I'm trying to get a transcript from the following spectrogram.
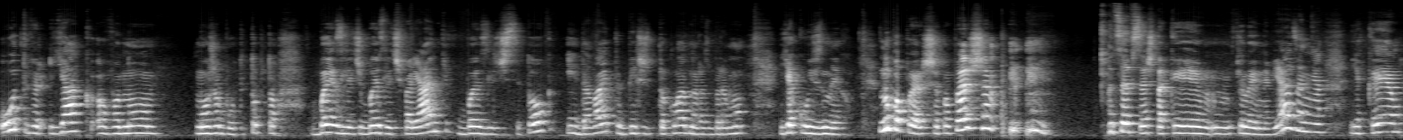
отвір, як воно може бути. Тобто безліч, безліч варіантів, безліч сіток, і давайте більш докладно розберемо якусь з них. Ну, по-перше, по-перше, це все ж таки філейне в'язання, яке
